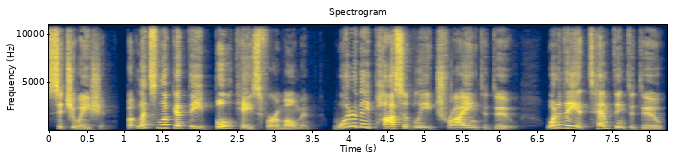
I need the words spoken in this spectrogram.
situation. But let's look at the bull case for a moment what are they possibly trying to do? What are they attempting to do?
